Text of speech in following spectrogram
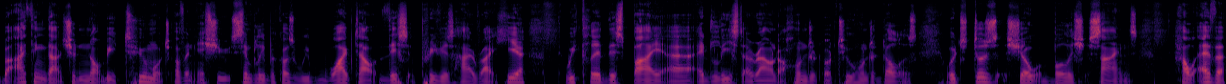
but I think that should not be too much of an issue simply because we wiped out this previous high right here. We cleared this by uh, at least around 100 or 200 dollars, which does show bullish signs. However,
